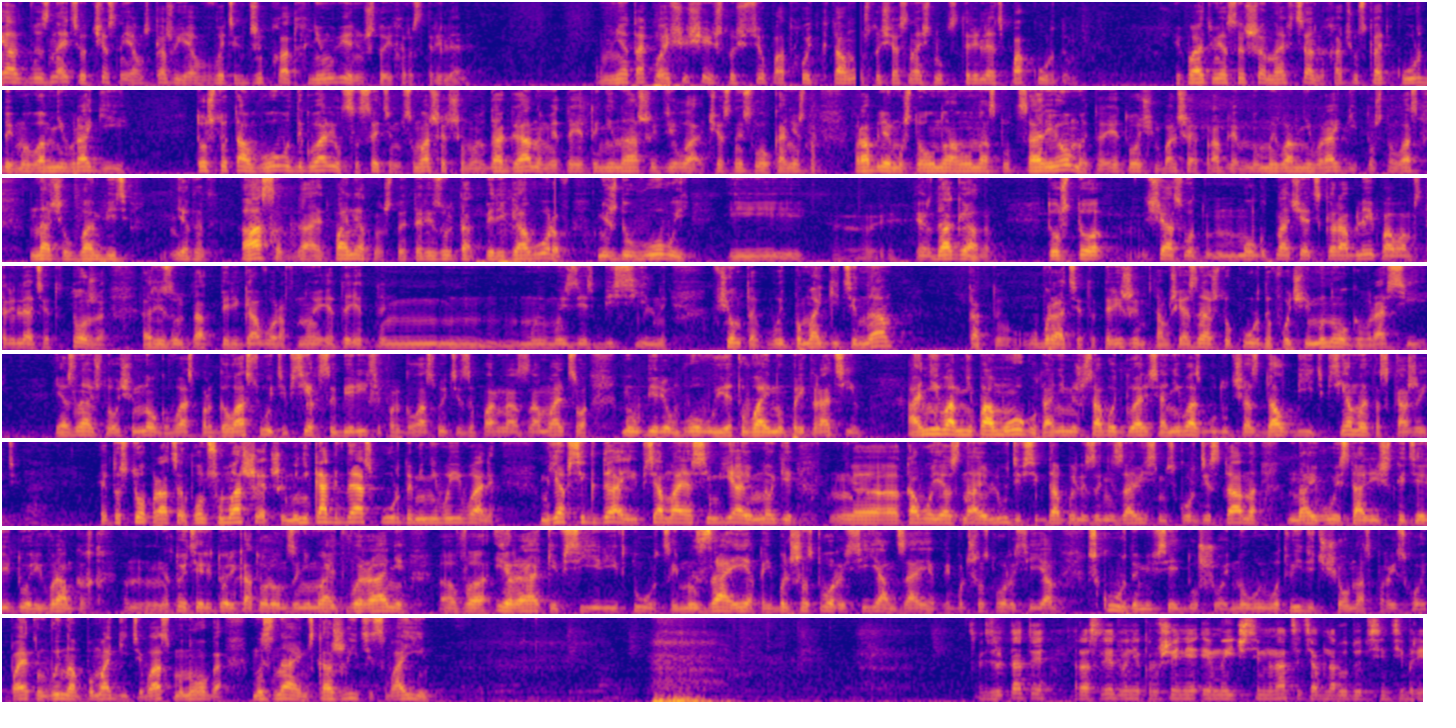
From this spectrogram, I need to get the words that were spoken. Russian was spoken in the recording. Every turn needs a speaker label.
Speaker 1: я, вы знаете, вот честно, я вам скажу, я в этих джипхатах не уверен, что их расстреляли. У меня такое ощущение, что все подходит к тому, что сейчас начнут стрелять по курдам. И поэтому я совершенно официально хочу сказать, курды, мы вам не враги. То, что там Вова договорился с этим сумасшедшим Эрдоганом, это, это не наши дела, честное слово. Конечно, проблема, что у нас, у нас тут царем, это, это очень большая проблема, но мы вам не враги. То, что вас начал бомбить этот Асад, да, это понятно, что это результат переговоров между Вовой и э, Эрдоганом. То, что сейчас вот могут начать с кораблей по вам стрелять, это тоже результат переговоров, но это, это мы, мы здесь бессильны. В чем-то вы помогите нам как-то убрать этот режим, потому что я знаю, что курдов очень много в России. Я знаю, что очень много вас проголосуйте, всех соберите, проголосуйте за Парнас, за Мальцева, мы уберем Вову и эту войну прекратим. Они вам не помогут, они между собой договорились, они вас будут сейчас долбить. Всем это скажите. Это сто процентов. Он сумасшедший. Мы никогда с курдами не воевали. Я всегда, и вся моя семья, и многие, э, кого я знаю, люди всегда были за независимость Курдистана на его исторической территории, в рамках той территории, которую он занимает в Иране, э, в Ираке, в Сирии, в Турции. Мы за это, и большинство россиян за это, и большинство россиян с курдами всей душой. Но вы вот видите, что у нас происходит. Поэтому вы нам помогите, вас много, мы знаем, скажите своим.
Speaker 2: Результаты расследования крушения MH17 обнародуют в сентябре.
